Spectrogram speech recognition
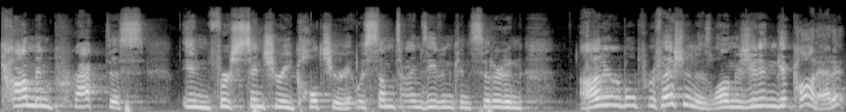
common practice in first century culture. It was sometimes even considered an honorable profession as long as you didn't get caught at it.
